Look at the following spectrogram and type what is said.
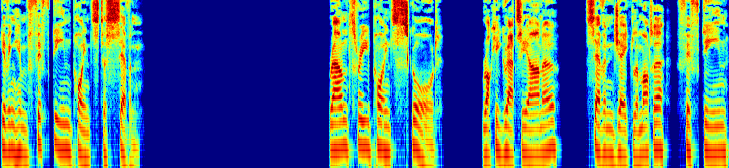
giving him 15 points to 7. Round 3 points scored. Rocky Graziano, 7 Jake LaMotta, 15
